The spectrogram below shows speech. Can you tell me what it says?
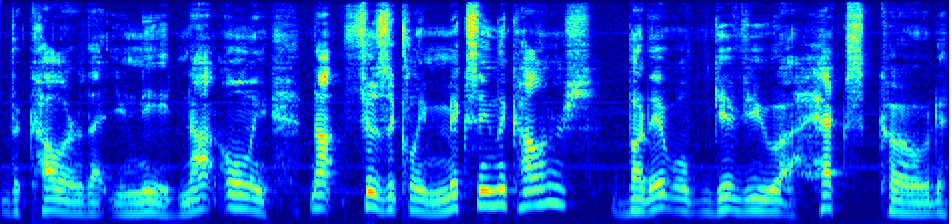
the color that you need. Not only, not physically mixing the colors, but it will give you a hex code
